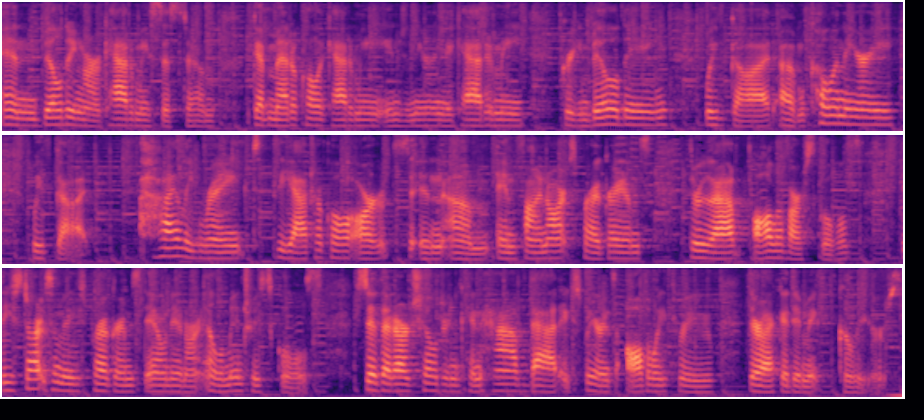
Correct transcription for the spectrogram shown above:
and building our academy system. We've got Medical Academy, Engineering Academy, Green Building, we've got um, culinary, we've got highly ranked theatrical arts and, um, and fine arts programs throughout all of our schools. They start some of these programs down in our elementary schools so that our children can have that experience all the way through their academic careers.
